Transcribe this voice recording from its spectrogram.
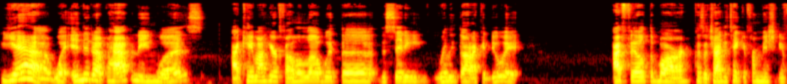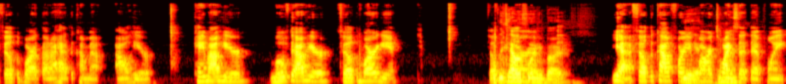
yeah, what ended up happening was I came out here, fell in love with the the city, really thought I could do it. I failed the bar because I tried to take it from Michigan, failed the bar. I thought I had to come out, out here. Came out here, moved out here, failed the bar again. Felt the, the California bar. bar. Yeah, I felt the California yeah. bar twice mm-hmm. at that point.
